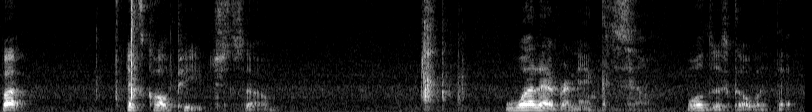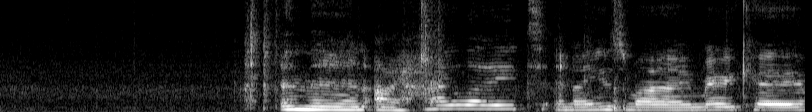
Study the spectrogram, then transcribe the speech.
But it's called peach, so whatever, Nyx. We'll just go with it. And then I highlight and I use my Mary Kay.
